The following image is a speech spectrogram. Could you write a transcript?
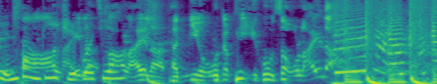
云蹦迪直播间。他来了，他扭着屁股走来了。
